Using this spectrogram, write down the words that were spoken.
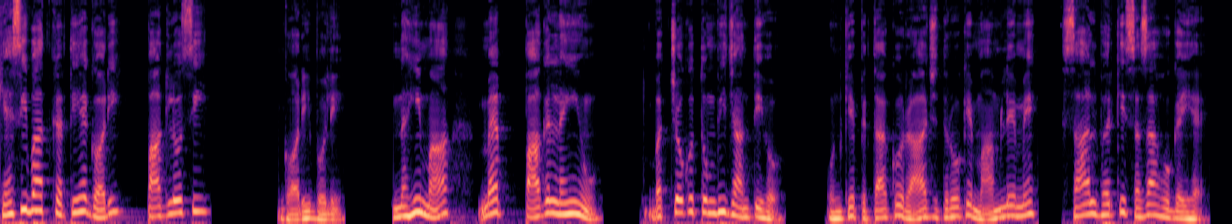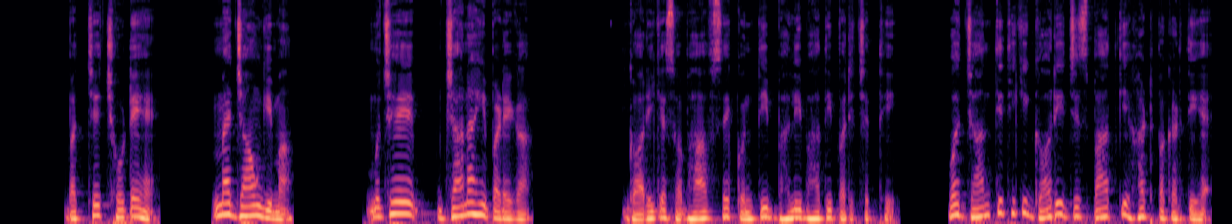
कैसी बात करती है गौरी? पागलों सी। गौरी बोली, नहीं माँ, मैं पागल नहीं हूँ। बच्चों को तुम भी जानती हो। उनके पिता को राजद्रोह के मामले में साल भर की सजा हो गई है। बच्चे छोटे हैं। मैं जाऊँगी माँ। मुझे जाना ही पड़ेगा। गौरी के स्वभाव से कुंती भली भांति परिचित थी। वह जानती थी कि गौरी जिस बात की हट पकड़ती है,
